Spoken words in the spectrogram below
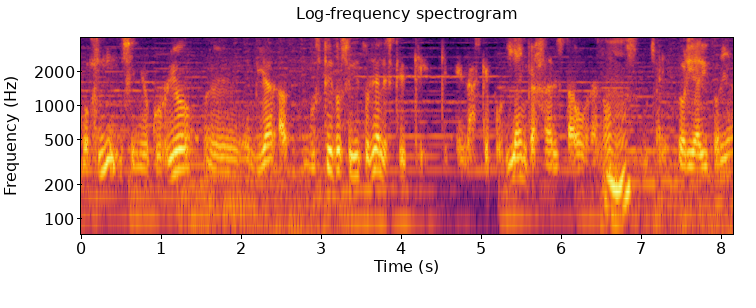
cogí y se me ocurrió eh, enviar, busqué dos editoriales que, en las que podía encajar esta obra, ¿no? mucha historia editorial.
